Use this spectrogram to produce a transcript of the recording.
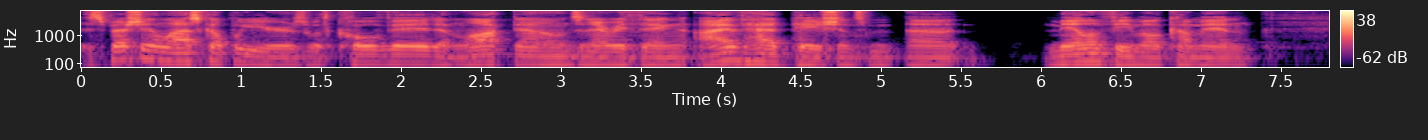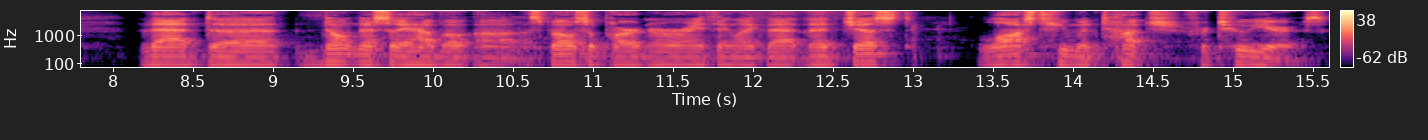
especially in the last couple years with COVID and lockdowns and everything, I've had patients, uh, male and female come in that uh, don't necessarily have a, a spouse, a partner, or anything like that, that just lost human touch for two years.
